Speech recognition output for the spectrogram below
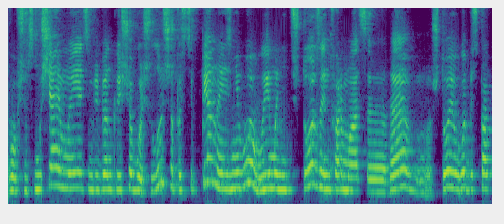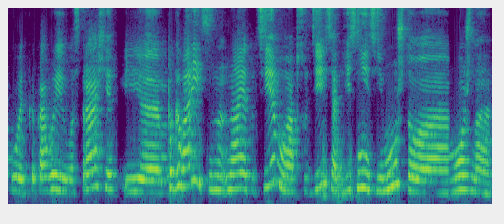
в общем, смущаем мы этим ребенка еще больше. Лучше постепенно из него выманить, что за информация, да, что его беспокоит, каковы его страхи, и э, поговорить на, на эту тему, обсудить, объяснить ему, что можно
